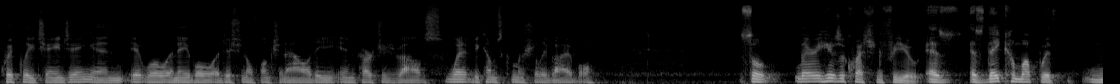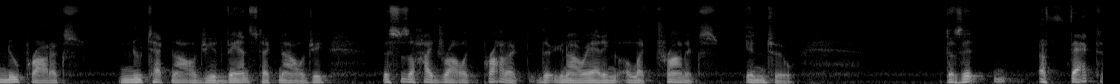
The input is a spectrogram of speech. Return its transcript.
quickly changing and it will enable additional functionality in cartridge valves when it becomes commercially viable. So, Larry, here's a question for you. As, as they come up with new products, new technology, advanced technology, this is a hydraulic product that you're now adding electronics into. Does it affect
